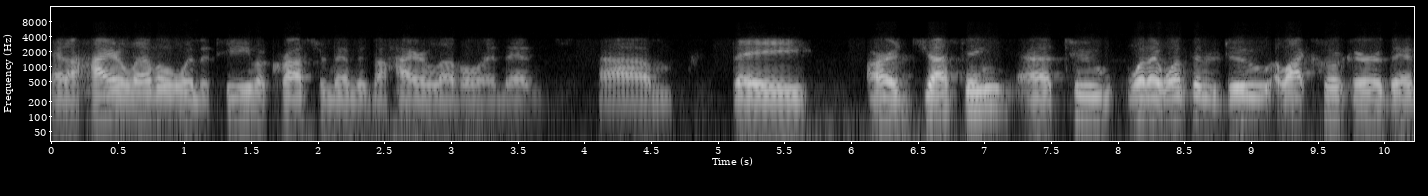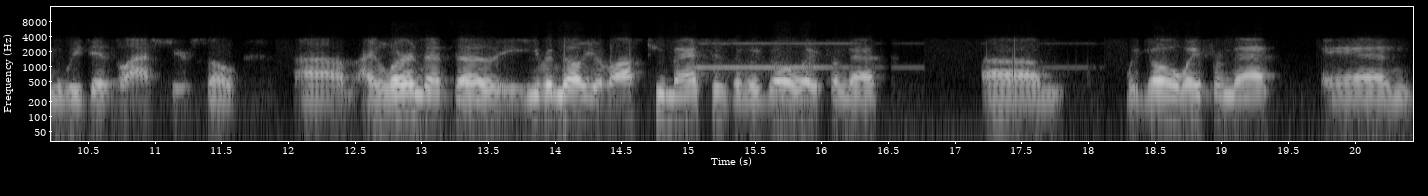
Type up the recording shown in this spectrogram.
at a higher level when the team across from them is a higher level. And then um, they are adjusting uh, to what I want them to do a lot quicker than we did last year. So um, I learned that uh, even though you lost two matches and we go away from that, um, we go away from that and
